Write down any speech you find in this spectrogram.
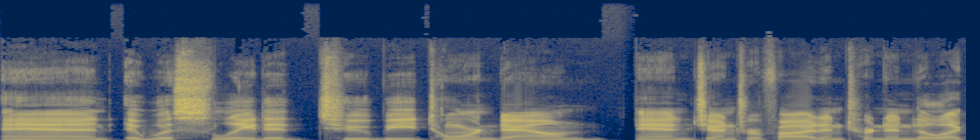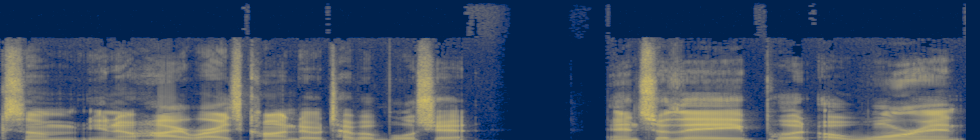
And it was slated to be torn down and gentrified and turned into like some, you know, high-rise condo type of bullshit. And so they put a warrant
